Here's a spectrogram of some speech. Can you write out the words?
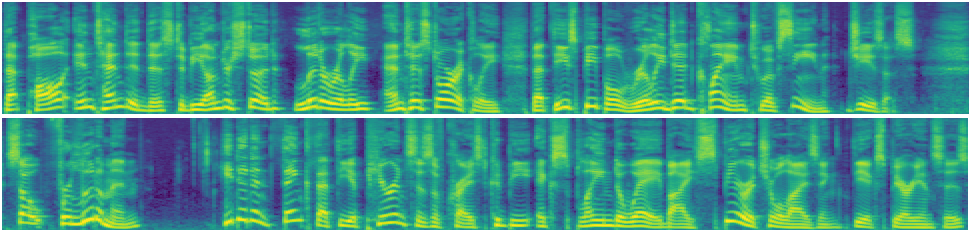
that Paul intended this to be understood literally and historically, that these people really did claim to have seen Jesus. So for Ludemann, he didn't think that the appearances of Christ could be explained away by spiritualizing the experiences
